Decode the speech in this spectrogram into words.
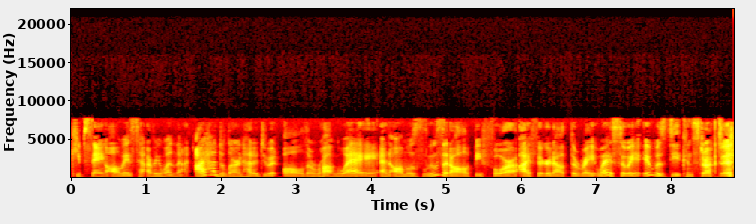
keep saying always to everyone that I had to learn how to do it all the wrong way and almost lose it all before I figured out the right way. So it, it was deconstructed.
